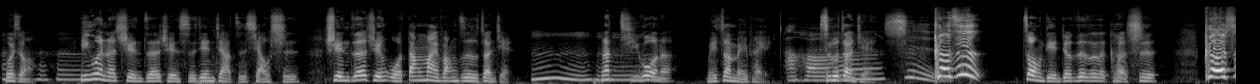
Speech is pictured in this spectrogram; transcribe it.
为什么？因为呢，选择权时间价值消失，选择权我当卖方就是赚钱。嗯，那期货呢，没赚没赔。啊哈，是不是赚钱是，可是重点就是这个可是，可是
